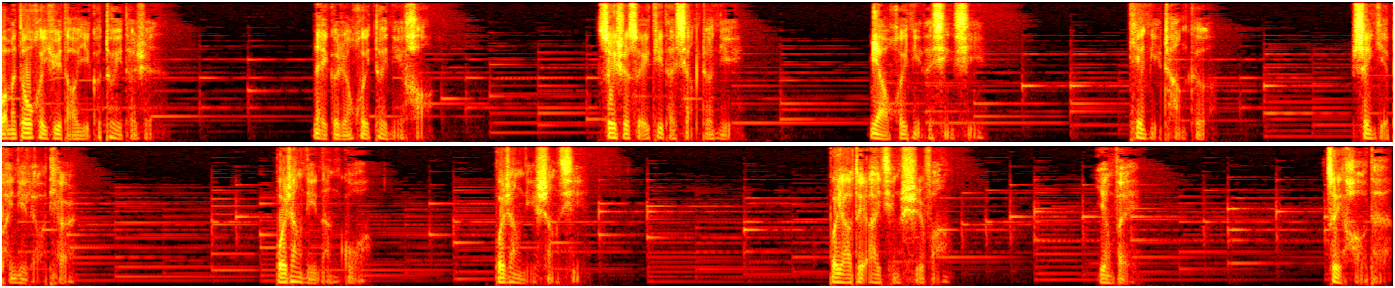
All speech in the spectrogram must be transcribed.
我们都会遇到一个对的人，那个人会对你好，随时随地的想着你。秒回你的信息，听你唱歌，深夜陪你聊天不让你难过，不让你伤心。不要对爱情失望，因为最好的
